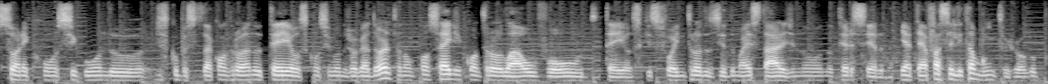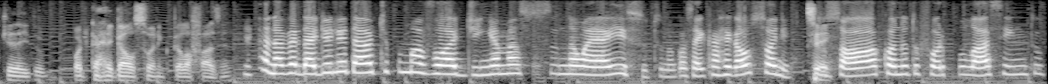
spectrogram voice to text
Sonic com o segundo. Desculpa, se tu tá controlando o Tails com o segundo jogador, tu não consegue controlar o voo do Tails, que isso foi introduzido mais tarde no, no terceiro, né? E até facilita muito o jogo, porque aí tu pode carregar o Sonic pela fase, né? É, na verdade ele dá tipo uma voadinha, mas não é isso. Tu não consegue carregar o Sonic. Sim. Tu só quando tu for pular assim, tu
